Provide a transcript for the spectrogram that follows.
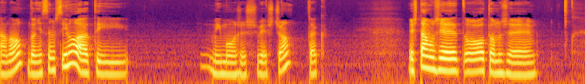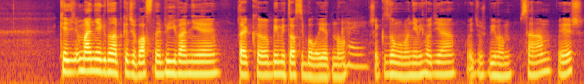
áno, donesem si ho a ty mi môžeš, vieš čo, tak vieš, tam už je to o tom, že keď má niekto napríklad, že vlastné bývanie, tak eh, by mi to asi bolo jedno. Hej. Však z domu ma nevyhodia, veď už bývam sám, vieš,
